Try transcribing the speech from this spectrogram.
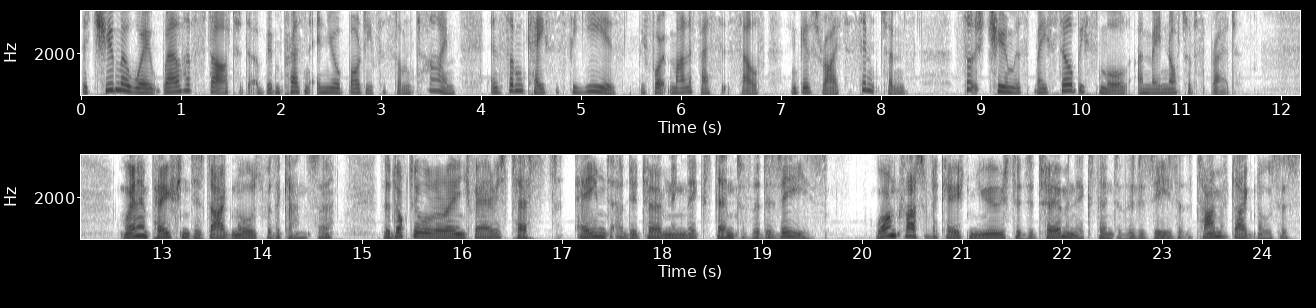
The tumour may well have started and been present in your body for some time, in some cases for years, before it manifests itself and gives rise to symptoms. Such tumours may still be small and may not have spread. When a patient is diagnosed with a cancer, the doctor will arrange various tests aimed at determining the extent of the disease. One classification used to determine the extent of the disease at the time of diagnosis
